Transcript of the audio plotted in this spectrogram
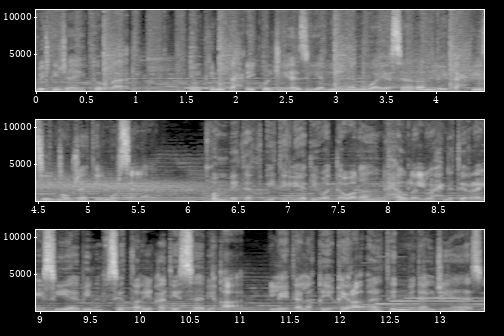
باتجاه التربة. يمكن تحريك الجهاز يمينا ويسارا لتحفيز الموجات المرسلة. قم بتثبيت اليد والدوران حول الوحدة الرئيسية بنفس الطريقة السابقة لتلقي قراءات من الجهاز.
